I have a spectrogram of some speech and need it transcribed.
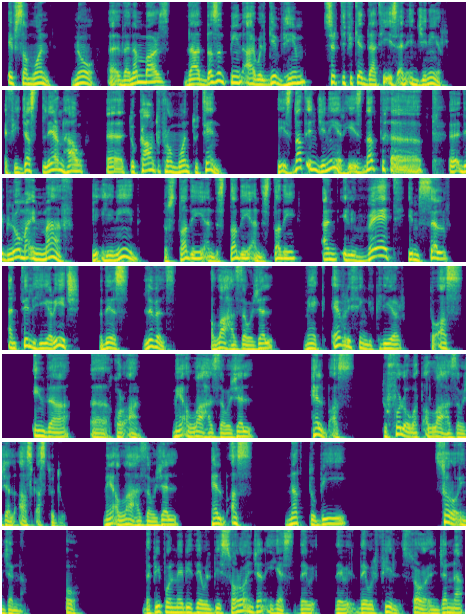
If someone know uh, the numbers, that doesn't mean I will give him certificate that he is an engineer. If he just learn how uh, to count from 1 to 10, he is not engineer. He is not uh, diploma in math. He, he need to study and study and study and elevate himself until he reach these levels. Allah Azza wa Jal make everything clear to us in the uh, Quran. May Allah Azza wa Jal help us to follow what Allah Azza wa Jal ask us to do. May Allah Azza wa Jal help us not to be sorrow in Jannah. Oh, the people maybe they will be sorrow in Jannah. Yes, they they they will feel sorrow in Jannah.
